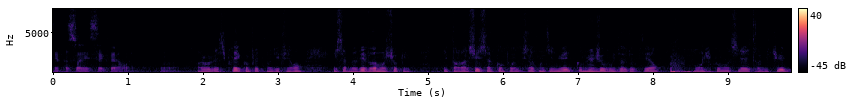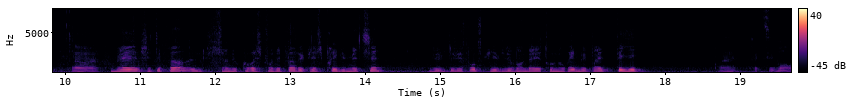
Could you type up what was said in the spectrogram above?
Il n'est pas soigné, c'est clair, oui. Mmh. Alors l'esprit est complètement différent et ça m'avait vraiment choqué. Et par la suite, ça, ça a continué. Combien je vous dois, docteur Bon, j'ai commencé à être habitué. Ah Mais c'était pas, ça ne correspondait pas avec l'esprit du médecin de, l'époque qui demandait à être honoré, mais pas être payé. Oui, effectivement.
